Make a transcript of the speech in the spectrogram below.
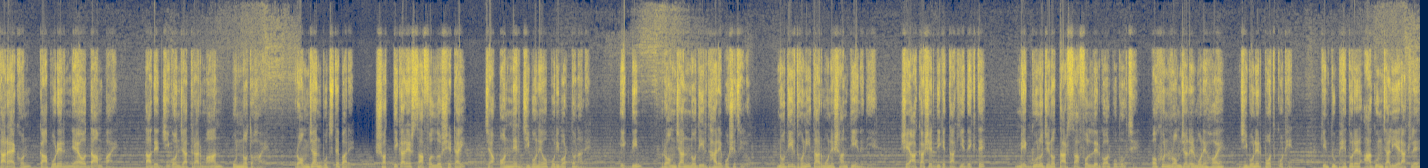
তারা এখন কাপড়ের ন্যায় দাম পায়। তাদের জীবনযাত্রার মান উন্নত হয়। রমজান বুঝতে পারে, সত্যিকারের সাফল্য সেটাই যা অন্যের জীবনেও পরিবর্তন আনে। একদিন রমজান নদীর ধারে বসেছিল। নদীর ধ্বনি তার মনে শান্তি এনে দিয়ে। সে আকাশের দিকে তাকিয়ে দেখতে, মেঘগুলো যেন তার সাফল্যের গল্প বলছে। তখন রমজানের মনে হয়, জীবনের পথ কঠিন, কিন্তু ভেতরের আগুন জ্বালিয়ে রাখলে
